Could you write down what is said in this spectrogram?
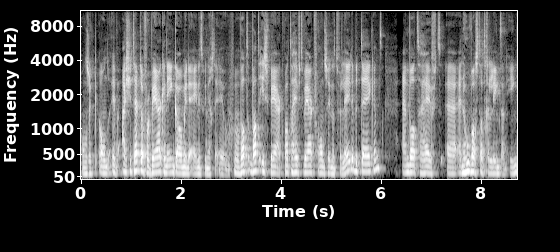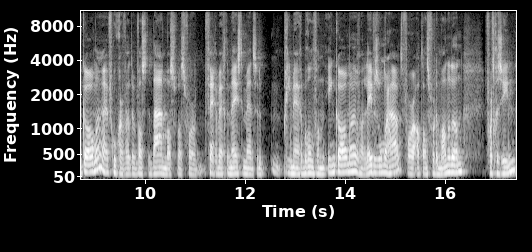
onze on, als je het hebt over werk en inkomen in de 21ste eeuw. Wat, wat is werk? Wat heeft werk voor ons in het verleden betekend? En, wat heeft, en hoe was dat gelinkt aan inkomen? Vroeger was de baan was, was voor verreweg de meeste mensen de primaire bron van inkomen, van levensonderhoud. Voor, althans voor de mannen dan, voor het gezin.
